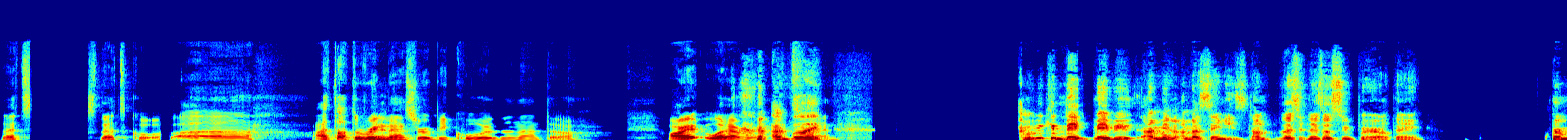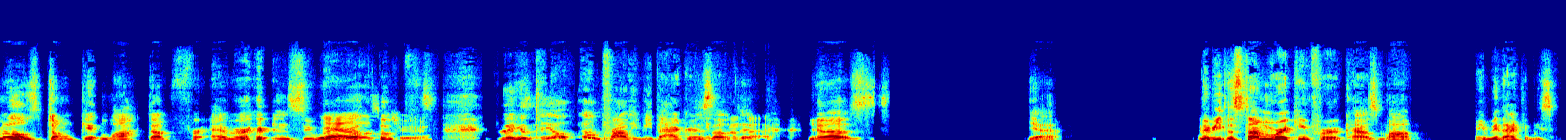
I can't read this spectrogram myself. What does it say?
That's that's cool. Uh I thought the Yeah. ringmaster would be cooler than that though. All right, whatever. I it's feel like fine. I mean, we can make maybe. I mean, I'm not saying he's not. Listen, it's a superhero thing. Criminals don't get locked up forever in superheroes. Yeah, true. movies. The thing is, he'll, he'll probably be back or something. back. You know, yeah. Maybe this time working for Kyle's mom. Maybe that could be something.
